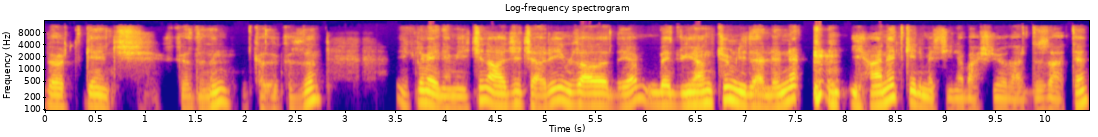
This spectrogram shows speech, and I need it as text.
dört genç kadının, kadın kızın iklim eylemi için acil çağrı imzaladı ve dünyanın tüm liderlerine ihanet kelimesiyle başlıyorlardı zaten.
